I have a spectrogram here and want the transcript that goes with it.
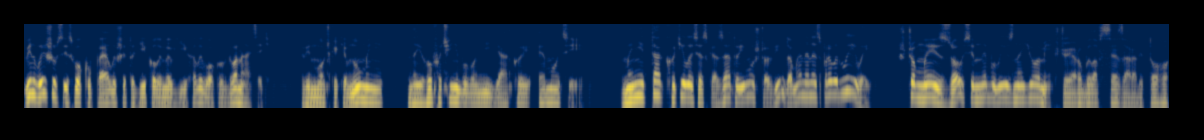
Він вийшов зі свого купе лише тоді, коли ми в'їхали в округ 12. Він мовчки кивнув мені, на його фачині було ніякої емоції. Мені так хотілося сказати йому, що він до мене несправедливий, що ми зовсім не були знайомі. що я робила все заради того,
